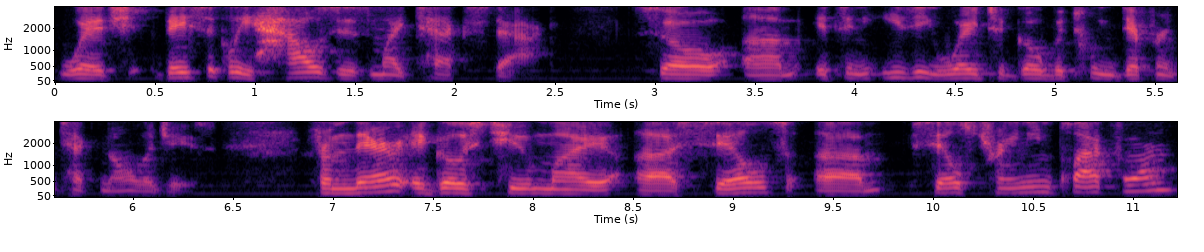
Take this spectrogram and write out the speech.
which basically houses my tech stack. So um, it's an easy way to go between different technologies. From there, it goes to my uh, sales um, sales training platform,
